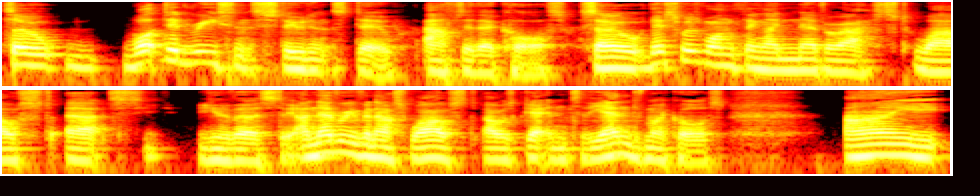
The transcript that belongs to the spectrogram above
So, what did recent students do after their course? So, this was one thing I never asked whilst at university. I never even asked whilst I was getting to the end of my course. I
